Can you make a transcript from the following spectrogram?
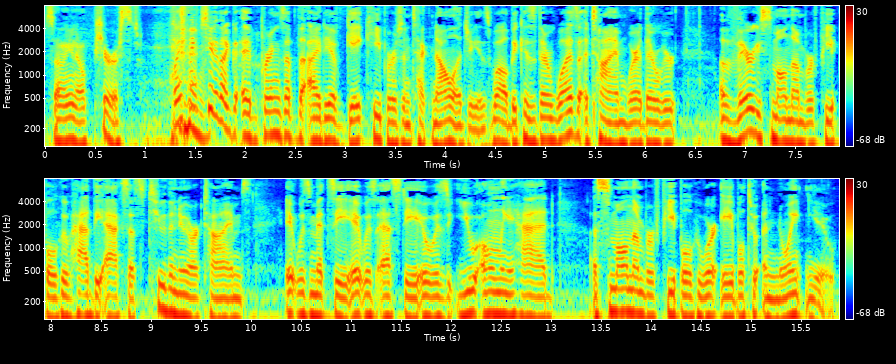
So, you know, purist. Well, I think too, like it brings up the idea of gatekeepers and technology as well, because there was a time where there were a very small number of people who had the access to the New York Times. It was Mitzi, it was Estee, it was you only had a small number of people who were able to anoint you,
